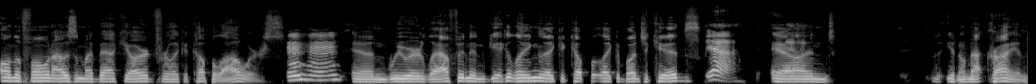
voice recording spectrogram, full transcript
On the phone, I was in my backyard for like a couple hours, Mm-hmm. and we were laughing and giggling like a couple, like a bunch of kids. Yeah. Yeah. and you know not crying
